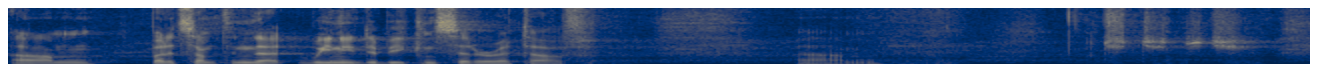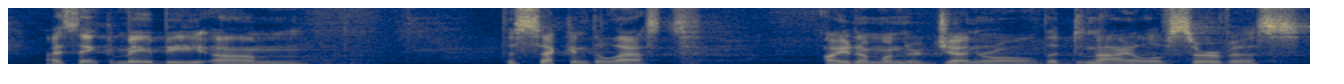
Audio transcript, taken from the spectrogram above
um, but it's something that we need to be considerate of. Um, I think maybe um, the second to last item under general, the denial of service,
